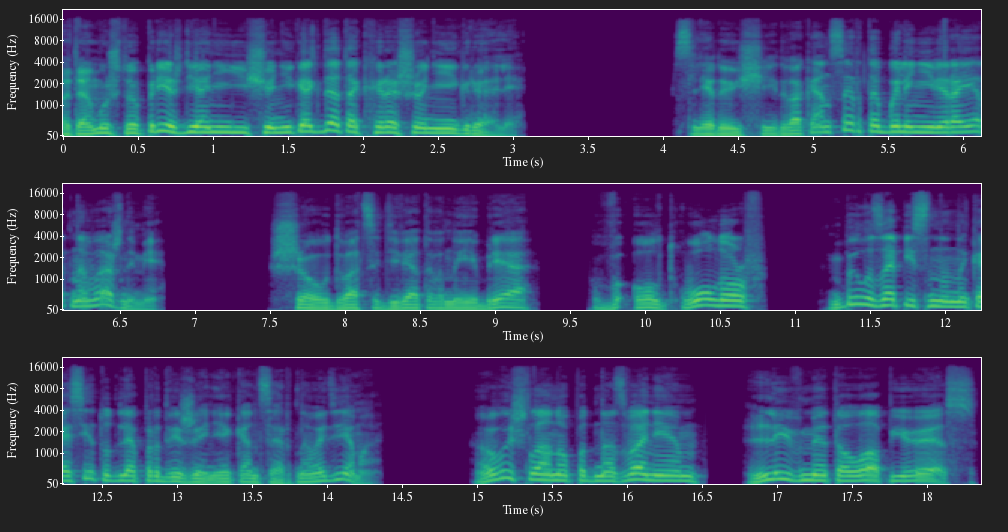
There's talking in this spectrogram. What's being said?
потому что прежде они еще никогда так хорошо не играли. Следующие два концерта были невероятно важными. Шоу 29 ноября в Old Waldorf было записано на кассету для продвижения концертного демо. Вышло оно под названием Live Metal Up US.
